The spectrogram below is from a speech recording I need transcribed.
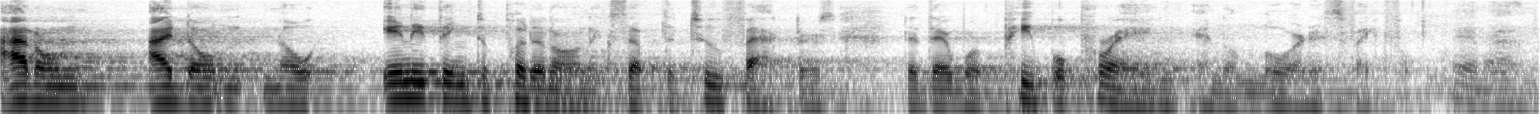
I don't I don't know anything to put it on except the two factors that there were people praying and the Lord is faithful. Amen.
